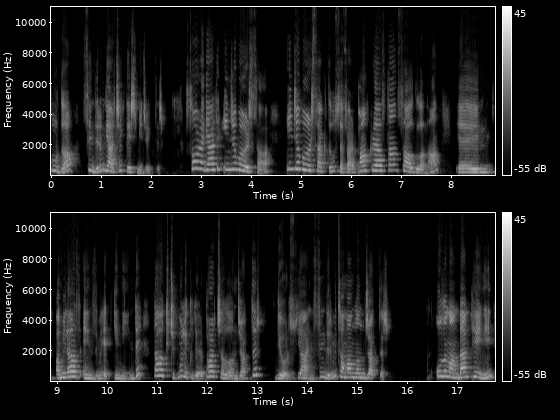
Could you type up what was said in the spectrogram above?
burada sindirim gerçekleşmeyecektir. Sonra geldik ince bağırsağa. İnce bağırsakta bu sefer pankreastan salgılanan e, amilaz enzimi etkinliğinde daha küçük moleküllere parçalanacaktır diyoruz. Yani sindirimi tamamlanacaktır. O zaman ben P'nin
